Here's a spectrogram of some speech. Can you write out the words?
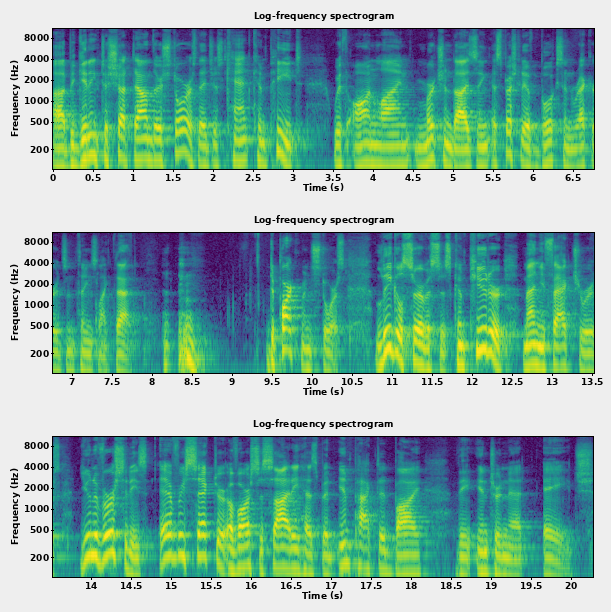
uh, beginning to shut down their stores. They just can't compete with online merchandising, especially of books and records and things like that. Department stores, legal services, computer manufacturers, universities, every sector of our society has been impacted by the internet age.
